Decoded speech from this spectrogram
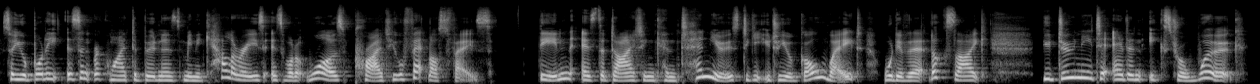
so your body isn't required to burn as many calories as what it was prior to your fat loss phase. Then, as the dieting continues to get you to your goal weight, whatever that looks like, you do need to add in extra work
